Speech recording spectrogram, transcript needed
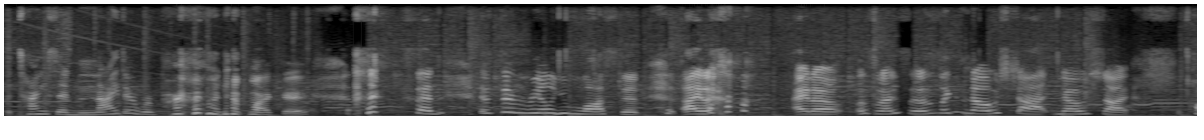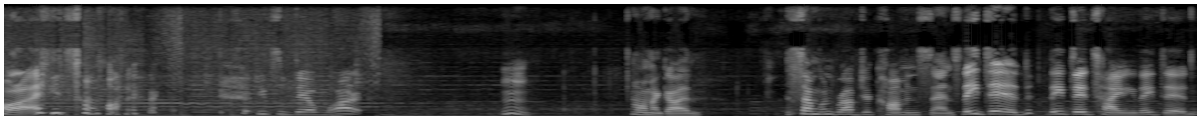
but Tiny said neither were permanent marker. said, if they're real, you lost it. I. I know. That's what I said. I was like, no shot, no shot. Hold on, I need some water. I need some damn water. Mm. Oh my god. Someone robbed your common sense. They did. They did, Tiny. They did.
